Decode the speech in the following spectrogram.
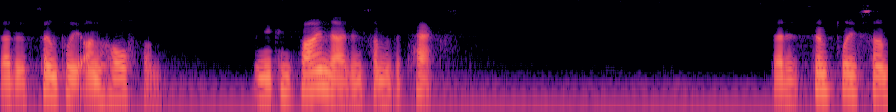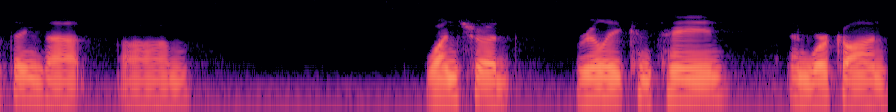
that is simply unwholesome. And you can find that in some of the texts. That it's simply something that um, one should really contain and work on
